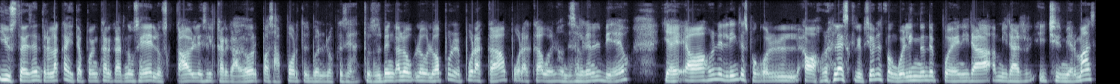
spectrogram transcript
y ustedes dentro de la cajita pueden cargar, no sé, los cables, el cargador, pasaportes, bueno, lo que sea. Entonces, venga, lo, lo, voy a poner por acá o por acá, bueno, donde salga en el video. Y ahí abajo en el link les pongo, abajo en la descripción les pongo el link donde pueden ir a, mirar y chismear más.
